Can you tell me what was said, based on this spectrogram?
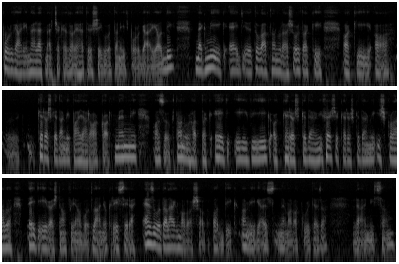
polgári mellett, mert csak ez a lehetőség volt a négy polgári addig, meg még egy továbbtanulás volt, aki, aki a kereskedelmi pályára akart menni, azok tanulhattak egy évig a kereskedelmi, felsőkereskedelmi iskolába, egy éves tanfolyam volt lányok részére. Ez volt a legmagasabb addig, amíg ez nem alakult, ez a lányliceum.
